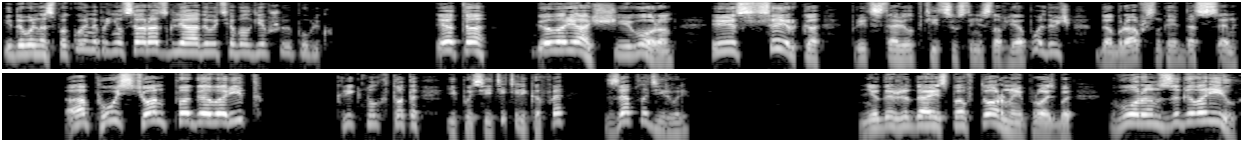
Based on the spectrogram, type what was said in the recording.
и довольно спокойно принялся разглядывать обалдевшую публику. — Это говорящий ворон —— Из цирка! — представил птицу Станислав Леопольдович, добравшись, наконец, до сцены. — А пусть он поговорит! — крикнул кто-то, и посетители кафе зааплодировали. Не дожидаясь повторной просьбы, ворон заговорил,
